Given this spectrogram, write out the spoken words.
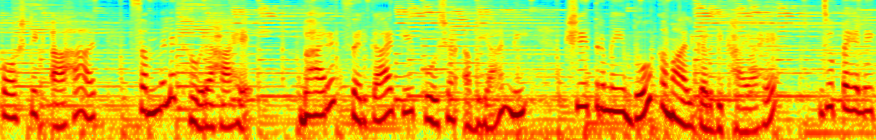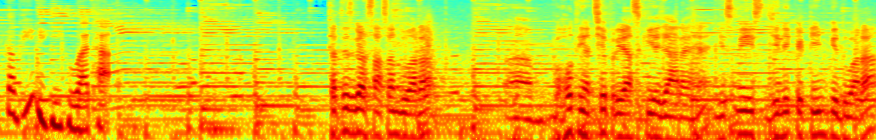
पौष्टिक आहार सम्मिलित हो रहा है। भारत सरकार के पोषण अभियान ने क्षेत्र में वो कमाल कर दिखाया है, जो पहले कभी नहीं हुआ था। छत्तीसगढ़ शासन द्वारा बहुत ही अच्छे प्रयास किए जा रहे हैं, जिसमें इस ज़िले की टीम के द्वारा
